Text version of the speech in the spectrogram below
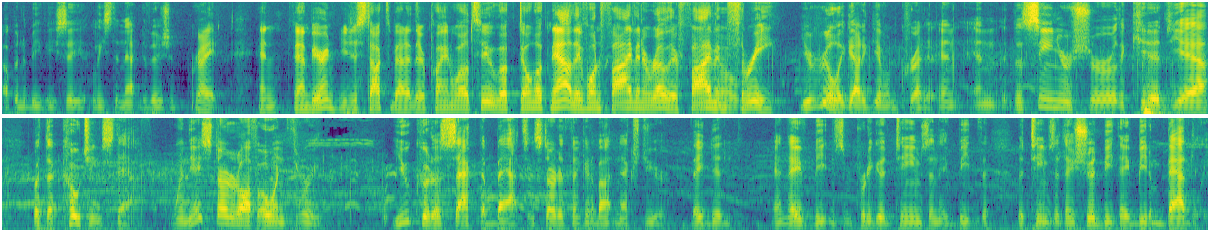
up in the BVC, at least in that division. Right. And Van Buren, you just talked about it. They're playing well too. Look, don't look now. They've won five in a row. They're five and know, three. You really got to give them credit. And and the seniors, sure, the kids, yeah, but the coaching staff. When they started off 0 and 3, you could have sacked the bats and started thinking about next year. They didn't. And they've beaten some pretty good teams, and they've beat the, the teams that they should beat. They've beat them badly.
